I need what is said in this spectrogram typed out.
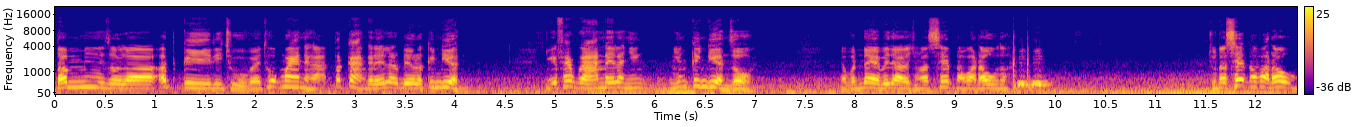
Tâm rồi là ất kỳ thì chủ về thuốc men chẳng hạn. Tất cả cái đấy là đều là kinh điển. Những cái phép gán đấy là những những kinh điển rồi. Nhưng vấn đề bây giờ là chúng ta xếp nó vào đâu thôi. Chúng ta xếp nó vào đâu?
